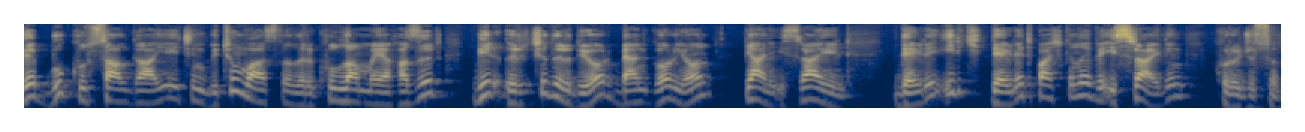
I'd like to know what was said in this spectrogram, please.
ve bu kutsal gaye için bütün vasıtaları kullanmaya hazır bir ırkçıdır diyor Ben Gurion yani İsrail devlet ilk devlet başkanı ve İsrail'in kurucusu.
